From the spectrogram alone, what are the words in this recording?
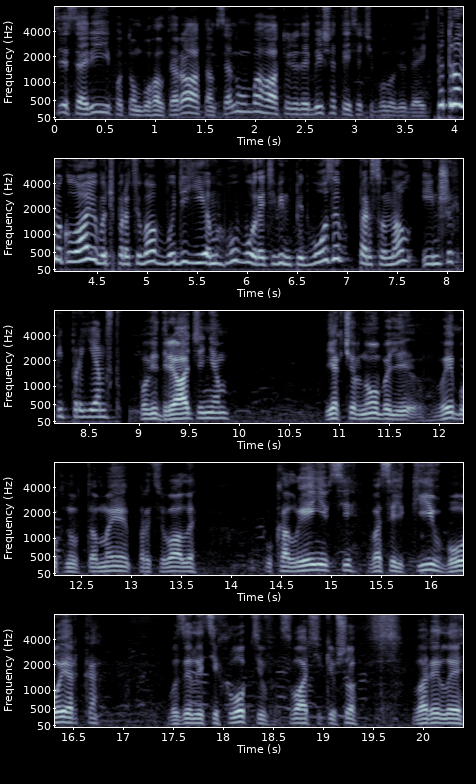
слісарі, потім бухгалтера, там все. Ну, багато людей, більше тисячі було людей. Петро Миколайович працював водієм. Говорить, він підвозив персонал інших підприємств. по відрядженням. Як Чорнобиль вибухнув, то ми працювали у Калинівці, Васильків, Боярка. Возили цих хлопців, сварщиків, що варили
